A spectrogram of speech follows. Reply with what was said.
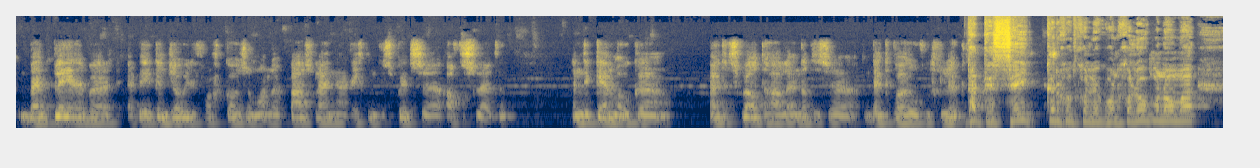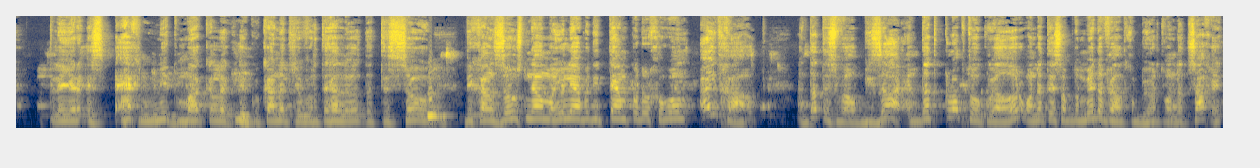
eh, bij Player hebben, hebben ik en Joey ervoor gekozen om alle paaslijnen richting de spits eh, af te sluiten. En de cam ook eh, uit het spel te halen. En dat is eh, denk ik wel heel goed gelukt. Dat is zeker goed gelukt. Want geloof me nou maar, player is echt niet makkelijk. Ik kan het je vertellen. Dat is zo, die gaan zo snel, maar jullie hebben die tempo er gewoon uitgehaald. En dat is wel bizar. En dat klopt ook wel hoor. Want dat is op de middenveld gebeurd. Want dat zag ik.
